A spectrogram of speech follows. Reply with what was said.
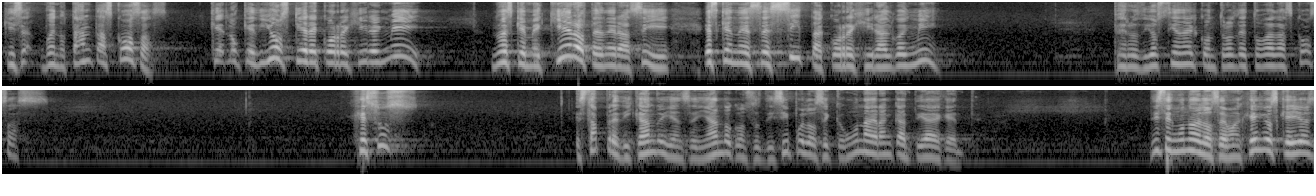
quizá, bueno, tantas cosas. ¿Qué es lo que Dios quiere corregir en mí? No es que me quiera tener así, es que necesita corregir algo en mí. Pero Dios tiene el control de todas las cosas. Jesús está predicando y enseñando con sus discípulos y con una gran cantidad de gente. Dice en uno de los evangelios que ellos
